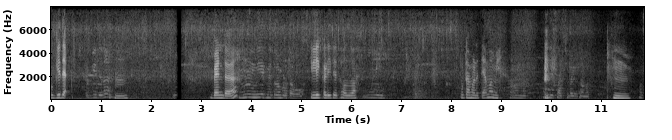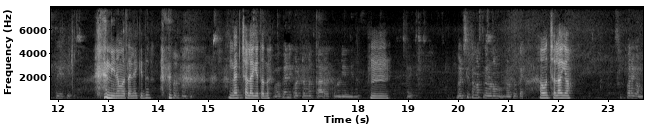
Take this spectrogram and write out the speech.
ಉಗ್ಗಿದೆ. ಹ್ಞೂ ಬೆಂಡ ಇಲ್ಲಿ ಕಡಿತೈತೆ ಹೌದಾ ಊಟ ಮಾಡ್ತೀಯ ಮಮ್ಮಿ? ಹ್ಞೂ ನೀನ ಮಸಾಲೆ ಹಾಕಿದ್ದಲ್ಲ? ಹಂಗಾಗಿ ಚಲೋ ಆಗೈತದ ಒಗ್ಗರಣೆ ಕೊಟ್ಟು ಮತ್ತು ಖಾರ ಉಪ್ಪು ನೋಡಿ ನೀನು. ಹ್ಞೂ ಮೆಣಸಿನ್ಕಾಯಿ ಮಸ್ತ್ ನೋಡು ಬೆಳ್ಕೊಕಾಯಿ ಹೌದು ಚಲೋ ಆಗ್ಯಾವ ಸೂಪರ್ ಆಗಮ್ಮ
